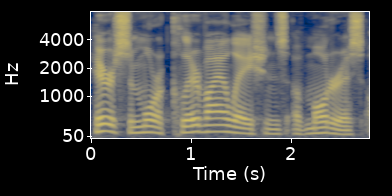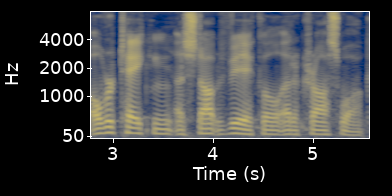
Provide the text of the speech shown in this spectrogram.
Here are some more clear violations of motorists overtaking a stopped vehicle at a crosswalk.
